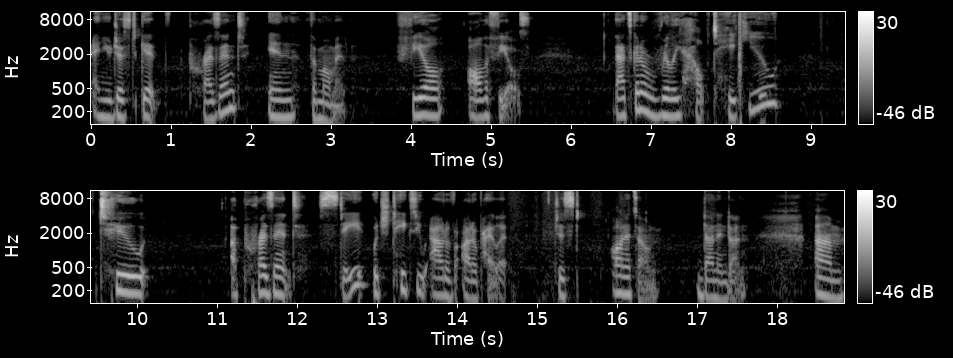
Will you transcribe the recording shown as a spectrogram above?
and you just get present in the moment. Feel all the feels. That's going to really help take you to a present state, which takes you out of autopilot just on its own, done and done. Um,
